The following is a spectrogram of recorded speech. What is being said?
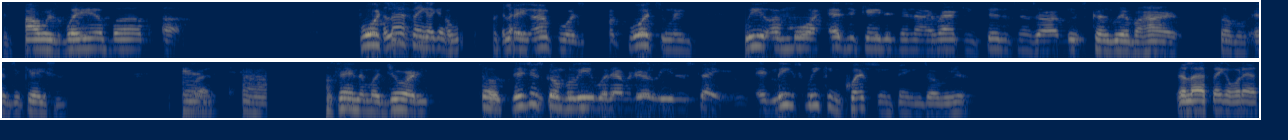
His power is way above us. Fortunately, the last thing I got to say, unfortunately, unfortunately, we are more educated than the Iraqi citizens are because we have a higher level of education. And right. uh, I'm saying the majority. So they're just going to believe whatever their leaders say. At least we can question things over here. The last thing I want to ask:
